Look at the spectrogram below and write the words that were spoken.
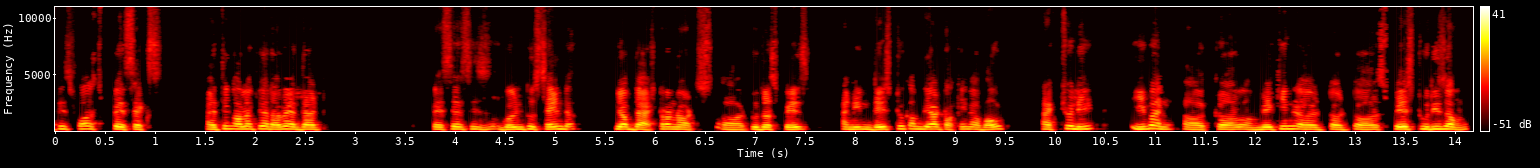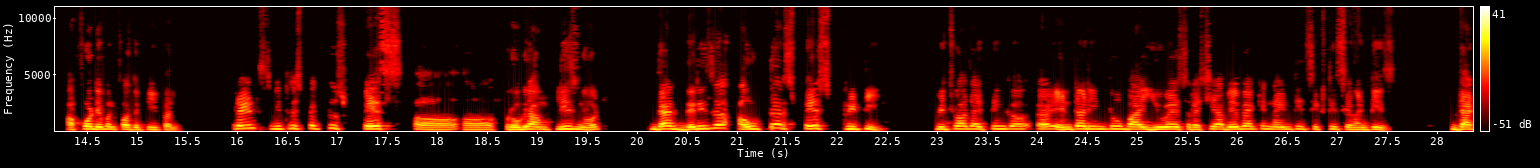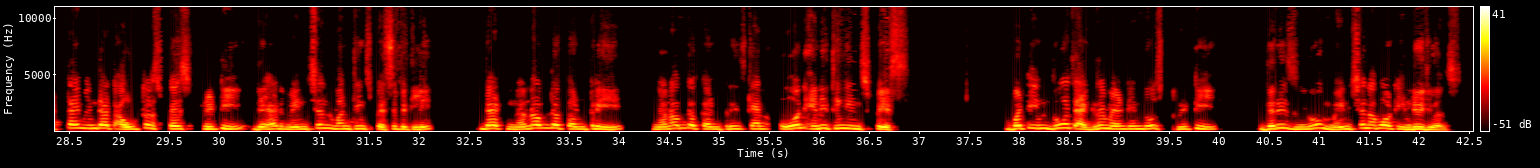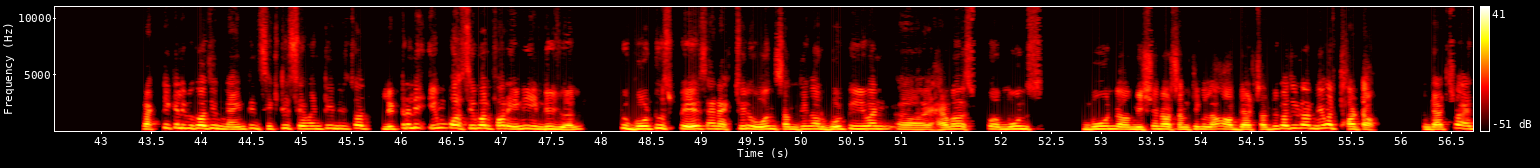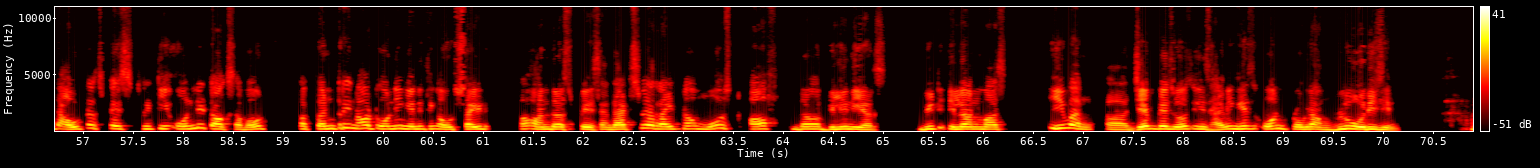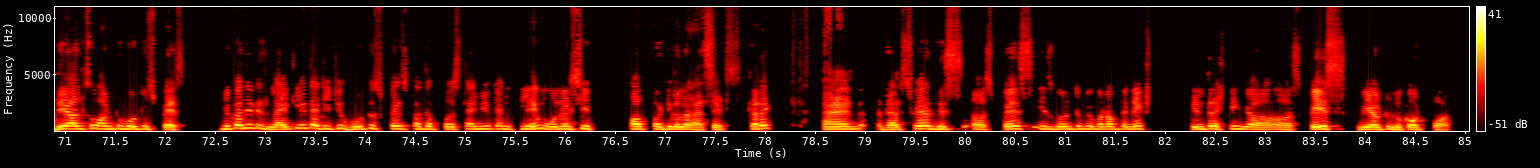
that is for SpaceX. I think all of you are aware that SpaceX is going to send few of the astronauts uh, to the space, and in days to come, they are talking about actually even uh, making uh, space tourism affordable for the people. Friends, with respect to space uh, uh, program, please note that there is a outer space treaty which was I think uh, entered into by US, Russia way back in 1960s, 70s. That time in that outer space treaty, they had mentioned one thing specifically that none of the country, none of the countries can own anything in space. But in those agreement, in those treaty, there is no mention about individuals. Practically because in 1960-17, it was literally impossible for any individual to go to space and actually own something or go to even uh, have a moon's moon uh, mission or something of that sort because it was never thought of. And that's why the Outer Space Treaty only talks about a country not owning anything outside uh, on the space. And that's where right now most of the billionaires, be it Elon Musk, even uh, Jeff Bezos is having his own program, Blue Origin. They also want to go to space because it is likely that if you go to space for the first time, you can claim ownership of particular assets, correct? And that's where this uh, space is going to be one of the next interesting uh, uh, space we have to look out for.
